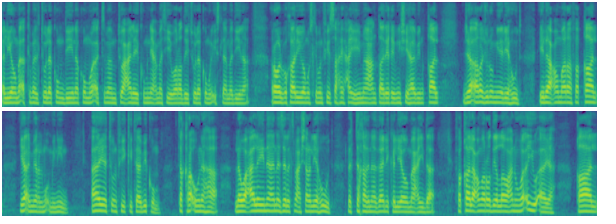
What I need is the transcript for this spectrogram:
اليوم أكملت لكم دينكم وأتممت عليكم نعمتي ورضيت لكم الإسلام دينا. روى البخاري ومسلم في صحيحيهما عن طريق ابن شهاب قال جاء رجل من اليهود إلى عمر فقال يا أمير المؤمنين آية في كتابكم تقرؤونها لو علينا نزلت معشر اليهود لاتخذنا ذلك اليوم عيدا. فقال عمر رضي الله عنه وأي آية؟ قال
